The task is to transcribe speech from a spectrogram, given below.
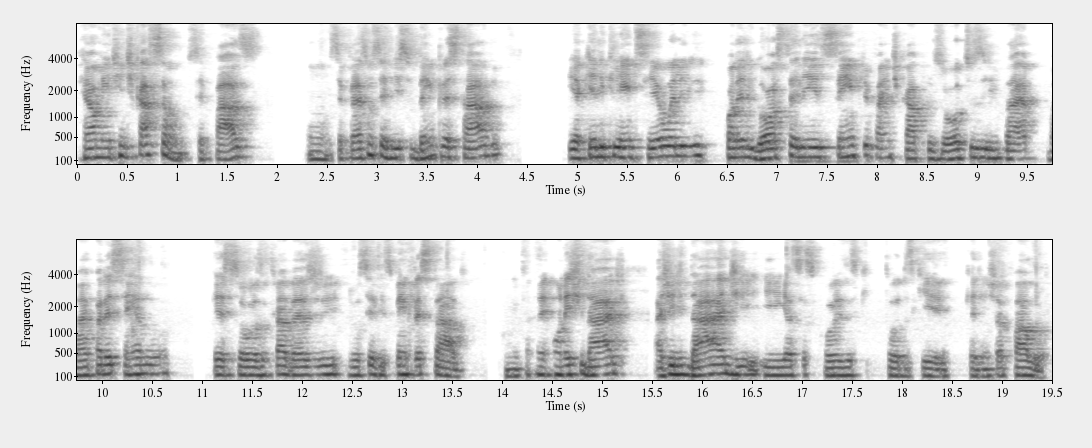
realmente indicação. Você faz, um, você presta um serviço bem prestado e aquele cliente seu, ele, quando ele gosta, ele sempre vai indicar para os outros e vai, vai aparecendo pessoas através de, do serviço bem prestado. Honestidade, agilidade e essas coisas que, todas que, que a gente já falou.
